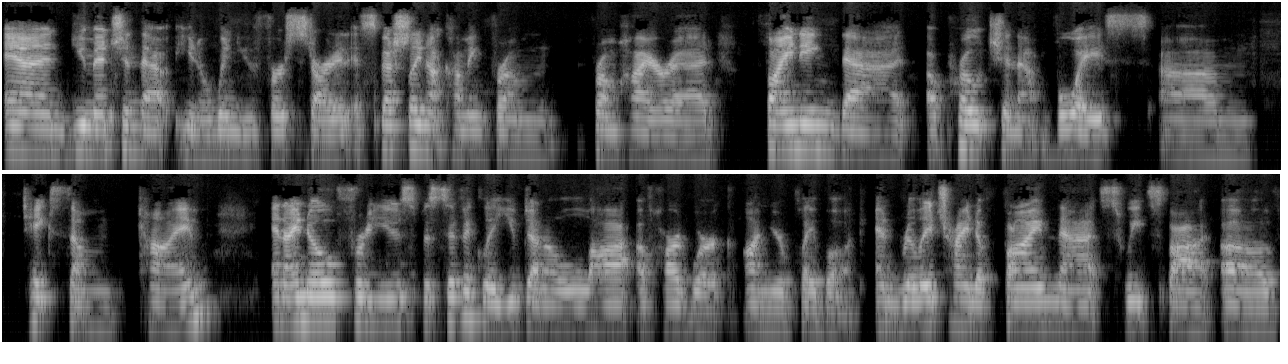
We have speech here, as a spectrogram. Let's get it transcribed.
And you mentioned that, you know, when you first started, especially not coming from from higher ed, finding that approach and that voice um, takes some time. And I know for you specifically, you've done a lot of hard work on your playbook and really trying to find that sweet spot of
